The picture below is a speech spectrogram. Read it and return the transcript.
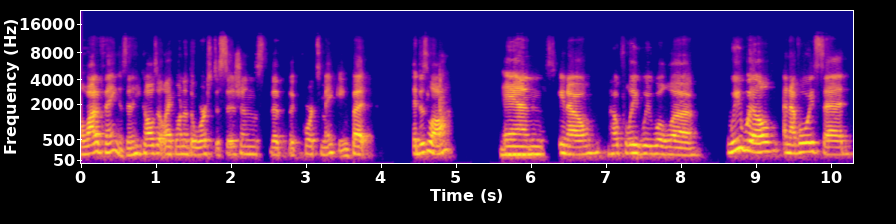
a lot of things, and he calls it like one of the worst decisions that the court's making. But it is law, mm-hmm. and you know, hopefully we will. uh we will, and I've always said,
